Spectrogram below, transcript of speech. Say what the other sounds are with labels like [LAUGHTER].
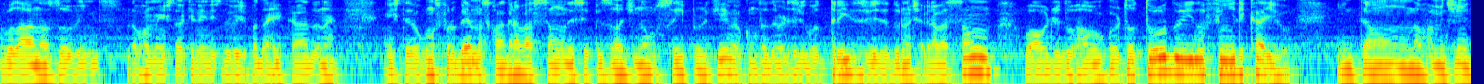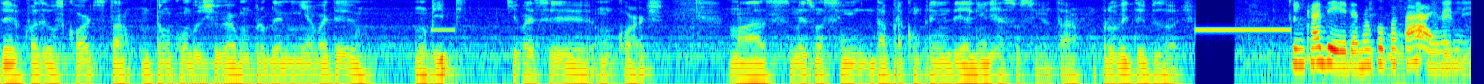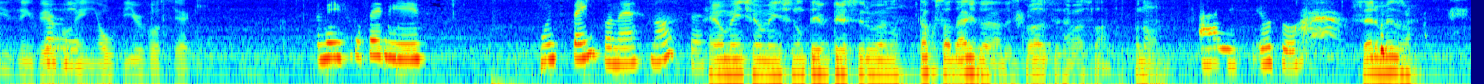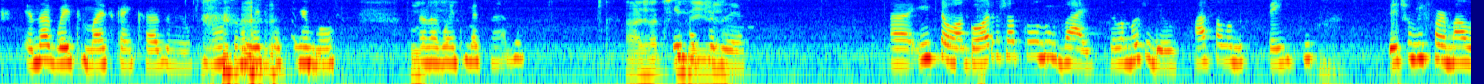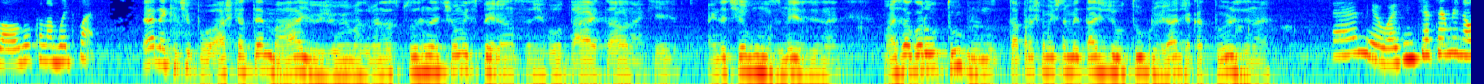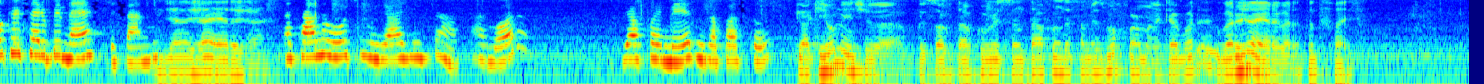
Olá, nossos ouvintes. Novamente estou aqui no início do vídeo para dar recado, né? A gente teve alguns problemas com a gravação desse episódio, não sei porquê. Meu computador desligou três vezes durante a gravação, o áudio do Raul cortou todo e no fim ele caiu. Então, novamente a gente teve que fazer os cortes, tá? Então, quando tiver algum probleminha, vai ter um bip, que vai ser um corte. Mas mesmo assim, dá para compreender a linha de raciocínio, tá? Aproveite o episódio. Brincadeira, não vou passar Fico raiva. né? feliz em ver, Também. em ouvir você aqui. Também fico feliz. Muito tempo, né? Nossa. Realmente, realmente, não teve terceiro ano. Tá com saudade da, da escola, esses negócios lá? Ou não? Ai, eu tô. Sério mesmo? [LAUGHS] Eu não aguento mais ficar em casa, meu. Nossa, eu não aguento mais ser irmão. Eu não aguento mais nada. Ah, já Esse é acostumei o já. problema. Ah, então, agora eu já tô no vai. Pelo amor de Deus. Passa logo esse tempo. Deixa eu me formar logo que eu não aguento mais. É, né, que tipo, acho que até maio, junho, mais ou menos, as pessoas ainda tinham uma esperança de voltar e tal, né, que ainda tinha alguns meses, né. Mas agora outubro, tá praticamente na metade de outubro já, dia 14, né. É, meu, a gente já terminou o terceiro bimestre, sabe? Já, já era, já. Já tá no último, já a gente, ah, agora já foi mesmo, já passou. Pior que realmente, o pessoal que tava conversando tava falando dessa mesma forma, né, que agora, agora já era, agora tanto faz.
